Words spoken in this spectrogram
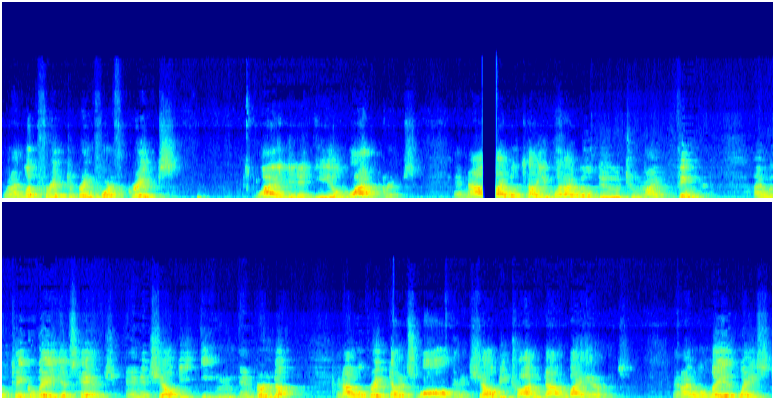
When I looked for it to bring forth grapes, why did it yield wild grapes? And now I will tell you what I will do to my vineyard. I will take away its hedge, and it shall be eaten and burned up. And I will break down its wall, and it shall be trodden down by enemies. And I will lay it waste,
